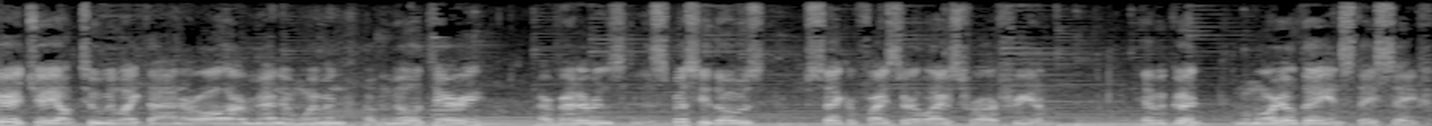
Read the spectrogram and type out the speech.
Here at JL2, we like to honor all our men and women of the military, our veterans, and especially those who sacrificed their lives for our freedom. Have a good Memorial Day and stay safe.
